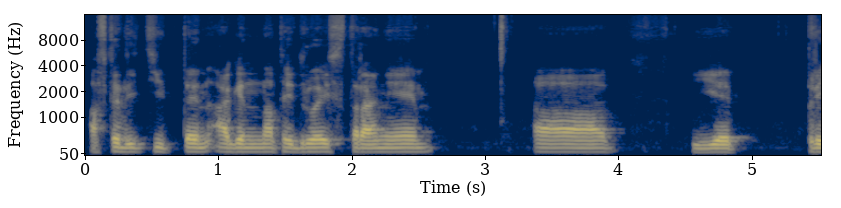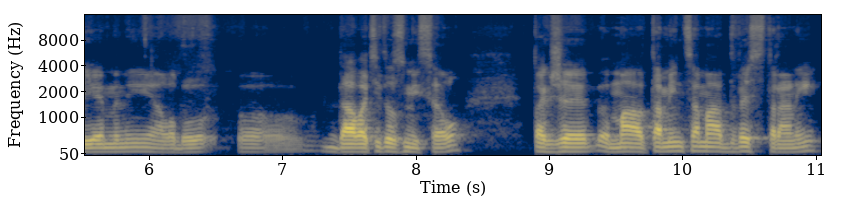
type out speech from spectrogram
A vtedy ti ten agent na tej druhej strane a, je príjemný alebo a, dáva ti to zmysel. Takže má, tá minca má dve strany.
